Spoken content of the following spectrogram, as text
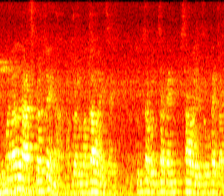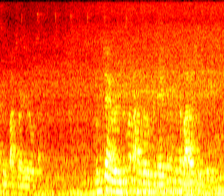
तुम्हाला जर आज कळतंय ना आपल्याला मका व्हायचा आहे तुमचा रोजचा टाईम सहा वाजेचा उठायचा असेल पाच वाजेला उठा. तुमच्या आईवडील तुम्हाला हजार रुपये द्यायचे आणि तुमचं बाराशे रुपये द्यायचे.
